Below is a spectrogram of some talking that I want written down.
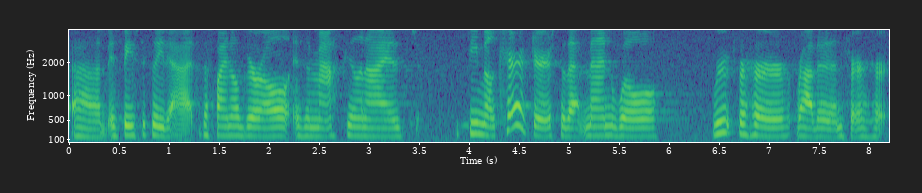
um, is basically that the final girl is a masculinized female character so that men will root for her rather than for her,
